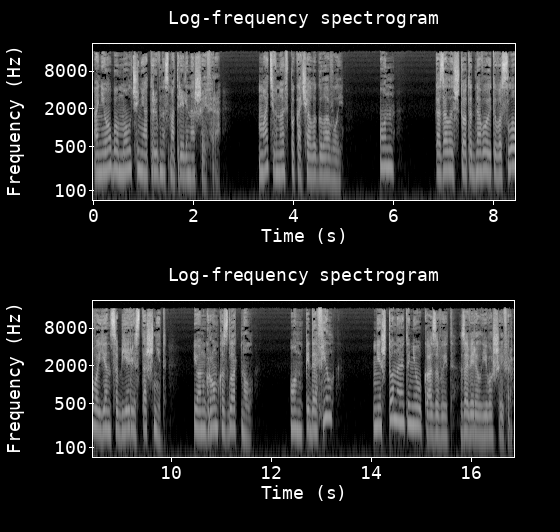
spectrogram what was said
Они оба молча неотрывно смотрели на Шефера. Мать вновь покачала головой. Он... Казалось, что от одного этого слова Йенса Бьерри стошнит, и он громко сглотнул. «Он педофил?» «Ничто на это не указывает», — заверил его Шефер.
